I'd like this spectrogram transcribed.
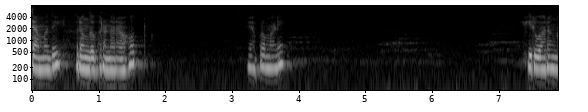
त्यामध्ये रंग भरणार आहोत. याप्रमाणे हिरवा रंग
